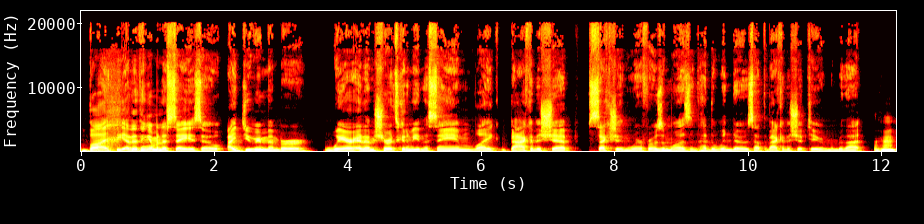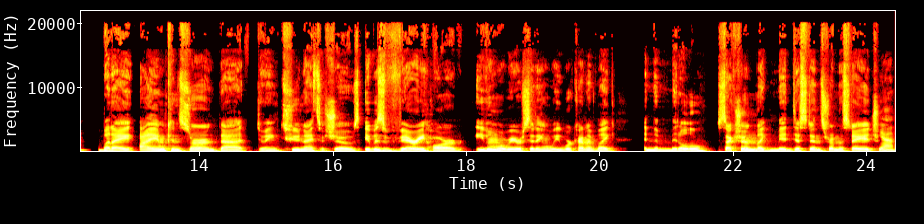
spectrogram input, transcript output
But the other thing I'm going to say is though, I do remember where, and I'm sure it's going to be in the same like back of the ship section where Frozen was and had the windows at the back of the ship too. Remember that? hmm But I I am concerned that doing two nights of shows, it was very hard. Even where we were sitting, we were kind of like in the middle section, like mid distance from the stage Yeah.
